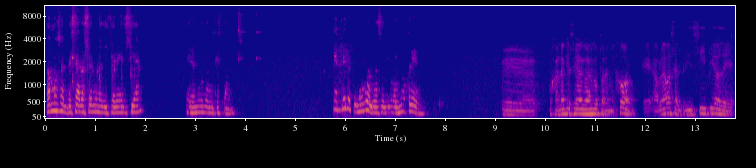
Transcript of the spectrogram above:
vamos a empezar a hacer una diferencia en el mundo en el que estamos. Espero que no vuelva a ser igual, no creo. Eh, ojalá que sea algo, algo para mejor. Eh, hablabas al principio de,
